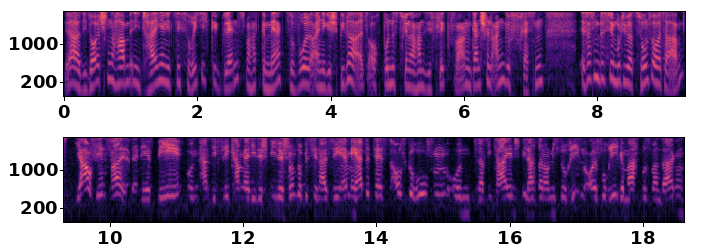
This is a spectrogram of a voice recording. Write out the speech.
Ja, die Deutschen haben in Italien jetzt nicht so richtig geglänzt. Man hat gemerkt, sowohl einige Spieler als auch Bundestrainer Hansi Flick waren ganz schön angefressen. Ist das ein bisschen Motivation für heute Abend? Ja, auf jeden Fall. Der DFB und Hansi Flick haben ja diese Spiele schon so ein bisschen als WM-Härtetest ausgerufen und das Italien-Spiel hat dann auch nicht so riesen Euphorie gemacht, muss man sagen.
